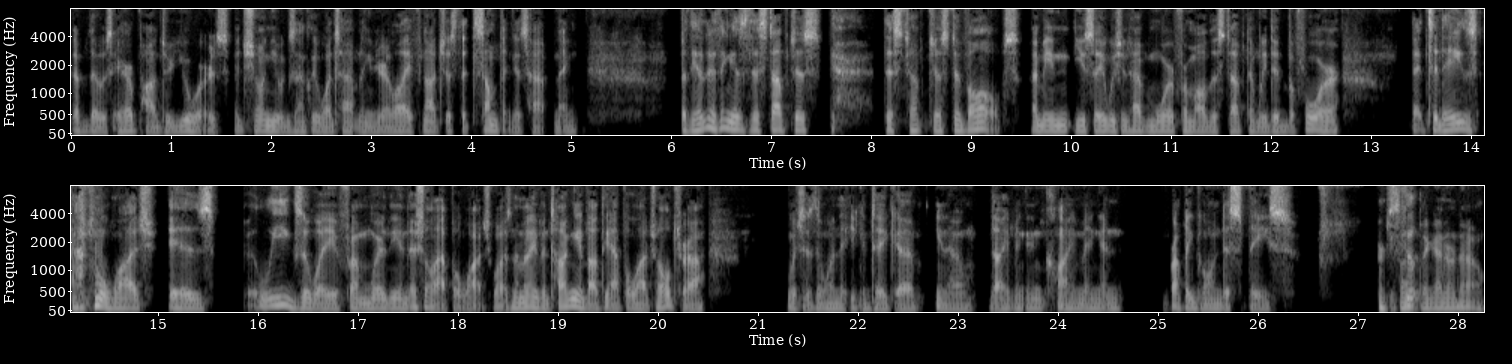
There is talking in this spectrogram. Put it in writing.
of those AirPods are yours. It's showing you exactly what's happening in your life, not just that something is happening. But the other thing is, this stuff just. This stuff just evolves. I mean, you say we should have more from all this stuff than we did before. That today's Apple Watch is leagues away from where the initial Apple Watch was. And I'm not even talking about the Apple Watch Ultra, which is the one that you can take, uh, you know, diving and climbing and probably going to space or something. Feel, I don't know.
